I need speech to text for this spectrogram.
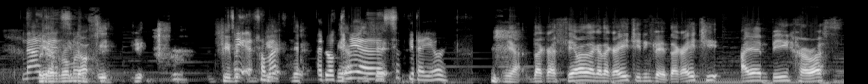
Nada que romance. Y- y- Sí, es mira, romance. Pero quería decir que era yo. Mira, se llama Daka- Dakaichi en inglés. Dakaichi, I am being harassed,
